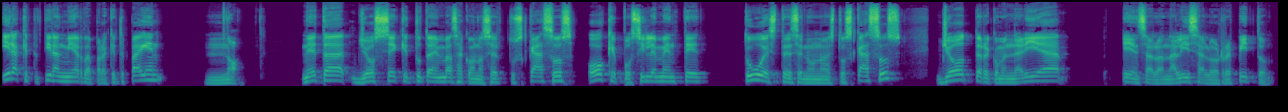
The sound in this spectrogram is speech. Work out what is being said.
ir a que te tiran mierda para que te paguen, no. Neta, yo sé que tú también vas a conocer tus casos o que posiblemente tú estés en uno de estos casos. Yo te recomendaría Piénsalo, analízalo, repito.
